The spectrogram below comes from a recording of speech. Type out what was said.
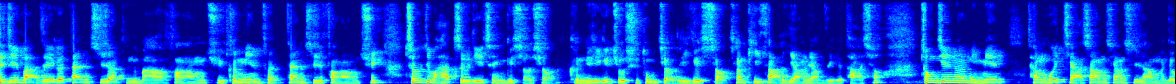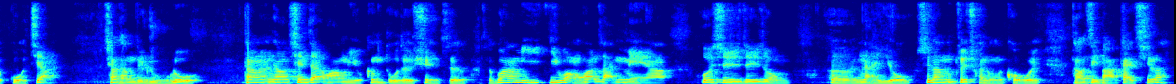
直接把这个蛋汁啊，可能把它放上去，跟面粉、蛋汁放上去，之后就把它折叠成一个小小的，可能一个九十度角的一个小，像披萨一样这样子一个大小。中间呢，里面他们会夹上像是他们的果酱，像他们的乳酪。当然，然后现在的话，他们有更多的选择。不过他们以以往的话，蓝莓啊，或者是这种呃奶油，是他们最传统的口味，然后自己把它盖起来。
